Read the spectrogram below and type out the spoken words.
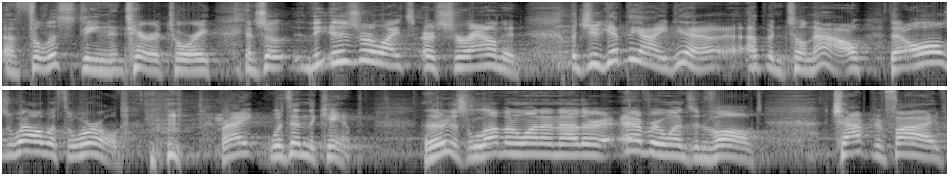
uh, Philistine territory. And so the Israelites are surrounded. But you get the idea up until now that all's well with the world, right? Within the camp. They're just loving one another, everyone's involved chapter 5,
